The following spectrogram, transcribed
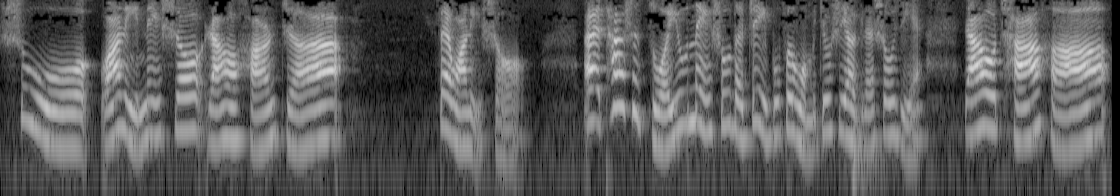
竖往里内收，然后横折，再往里收。哎，它是左右内收的这一部分，我们就是要给它收紧，然后长横。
